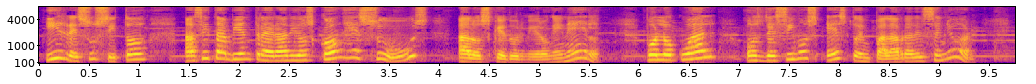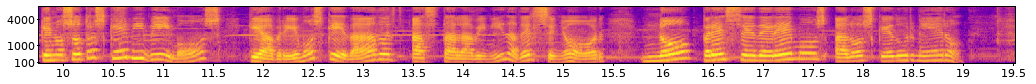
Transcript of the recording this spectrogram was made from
y resucitó, así también traerá Dios con Jesús a los que durmieron en él. Por lo cual os decimos esto en palabra del Señor, que nosotros que vivimos, que habremos quedado hasta la venida del Señor, no precederemos a los que durmieron,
